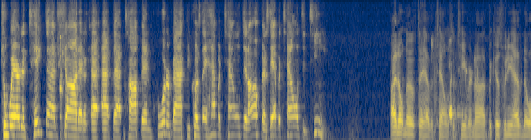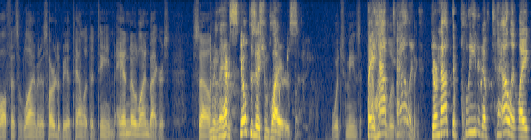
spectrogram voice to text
to where to take that shot at, at, at that top end quarterback because they have a talented offense, they have a talented team. I don't know if they have a talented team or not because when you have no offensive linemen, it's hard to be a talented team and no linebackers. So I mean, they have skill position players, which means they have talent. Nothing. They're not depleted of talent like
